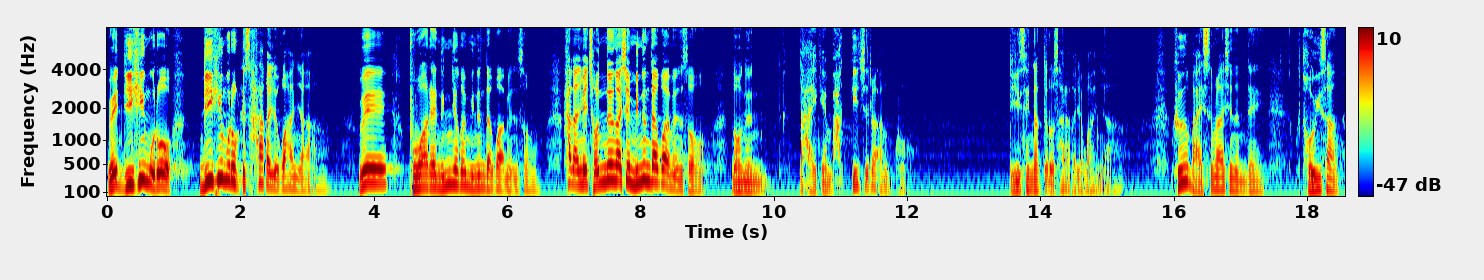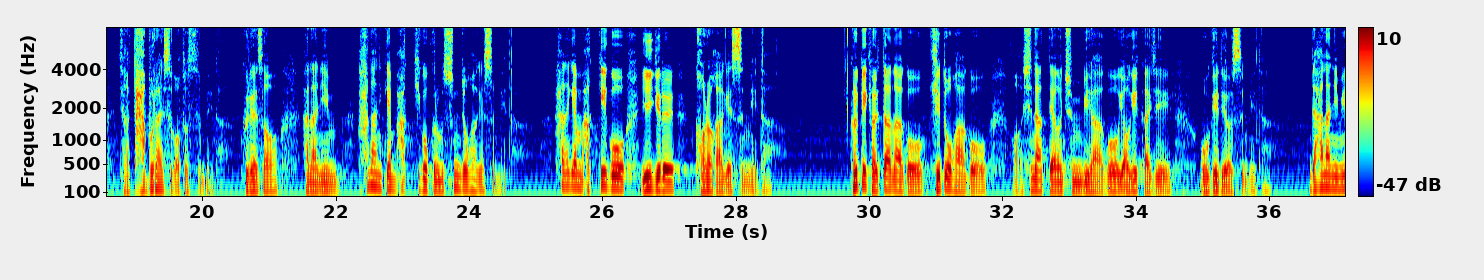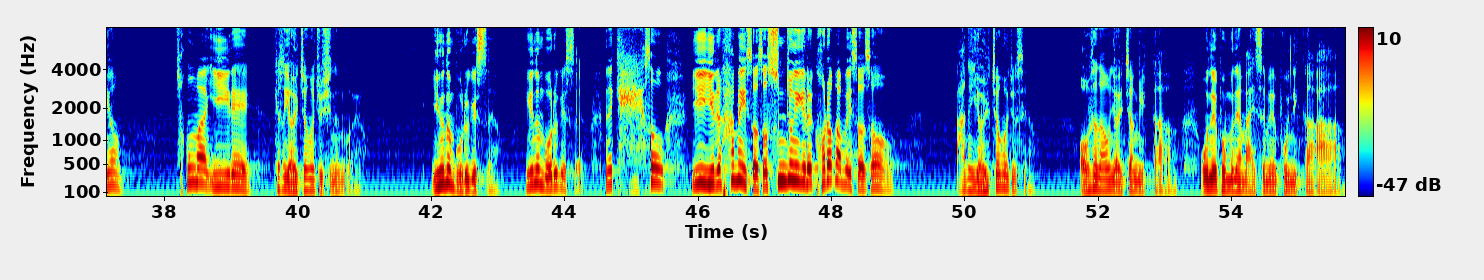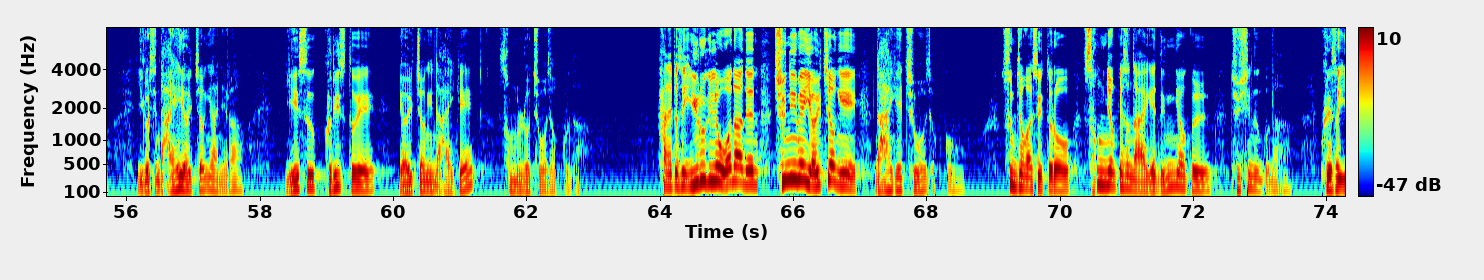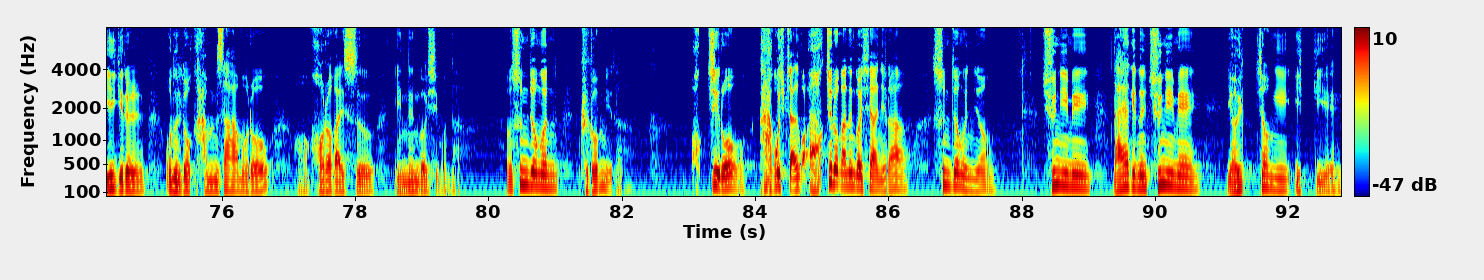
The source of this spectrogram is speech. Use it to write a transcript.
왜 네 힘으로 네 힘으로 그렇게 살아가려고 하냐? 왜 부활의 능력을 믿는다고 하면서 하나님의 전능하신 믿는다고 하면서 너는 나에게 맡기지를 않고 네 생각대로 살아가려고 하냐? 그 말씀을 하시는데 더 이상 제가 답을 할 수가 없었습니다. 그래서 하나님 하나님께 맡기고 그럼 순종하겠습니다. 하나님께 맡기고 이 길을 걸어가겠습니다. 그렇게 결단하고 기도하고 어, 신학대학을 준비하고 여기까지 오게 되었습니다. 근데 하나님이요 정말 이 일에 계속 열정을 주시는 거예요. 이유는 모르겠어요. 이유는 모르겠어요. 근데 계속 이 일을 함에 있어서 순종의 길을 걸어감에 있어서 안에 열정을 주세요. 어디서 나온 열정일까? 오늘 본문의 말씀을 보니까 아 이것이 나의 열정이 아니라 예수 그리스도의 열정이 나에게 선물로 주어졌구나. 하나님께서 이루기를 원하는 주님의 열정이 나에게 주어졌고 순종할 수 있도록 성령께서 나에게 능력을 주시는구나. 그래서 이 길을 오늘도 감사함으로 어, 걸어갈 수 있는 것이구나. 순종은 그겁니다. 억지로 가고 싶지 않은 거 억지로 가는 것이 아니라 순종은요. 주님이 나에게는 주님의 열정이 있기에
